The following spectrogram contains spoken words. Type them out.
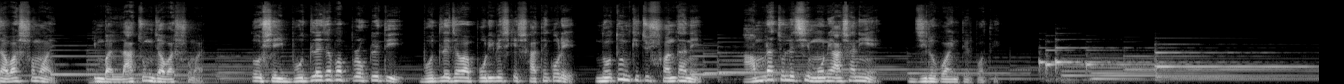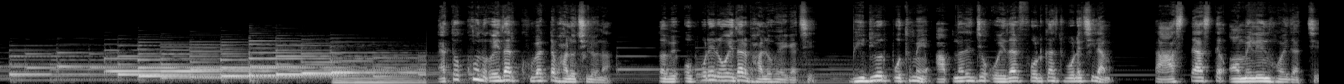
যাওয়ার সময় কিংবা লাচুং যাওয়ার সময়। তো সেই বদলে যাওয়া প্রকৃতি, বদলে যাওয়া পরিবেশকে সাথে করে নতুন কিছু সন্ধানে আমরা চলেছি মনে আশা নিয়ে জিরো পয়েন্টের পথে। এতক্ষণ ওয়েদার খুব একটা ভালো ছিল না, তবে ওপরের ওয়েদার ভালো হয়ে গেছে। ভিডিওর প্রথমে আপনাদের যে ওয়েদার ফোরকাস্ট বলেছিলাম তা আস্তে আস্তে অমিলীন হয়ে যাচ্ছে।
